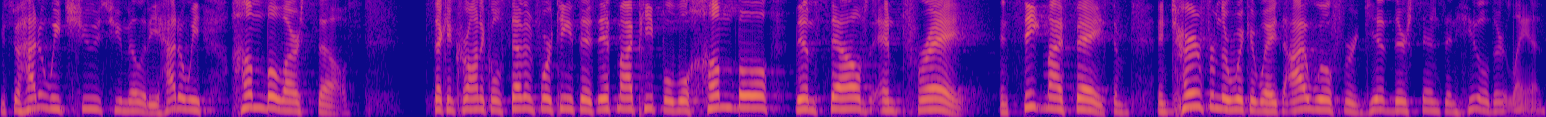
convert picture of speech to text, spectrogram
And so how do we choose humility? How do we humble ourselves? Second Chronicles 7:14 says, "If my people will humble themselves and pray and seek my face and, and turn from their wicked ways, I will forgive their sins and heal their land."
